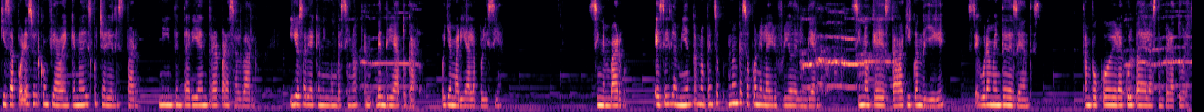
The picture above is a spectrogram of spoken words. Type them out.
Quizá por eso él confiaba en que nadie escucharía el disparo ni intentaría entrar para salvarlo, y yo sabía que ningún vecino vendría a tocar o llamaría a la policía. Sin embargo, ese aislamiento no, no empezó con el aire frío del invierno, sino que estaba aquí cuando llegué seguramente desde antes. Tampoco era culpa de las temperaturas.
